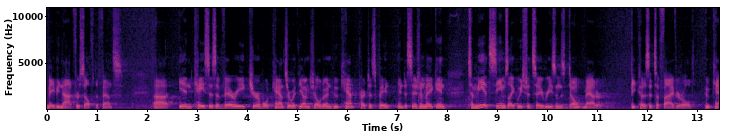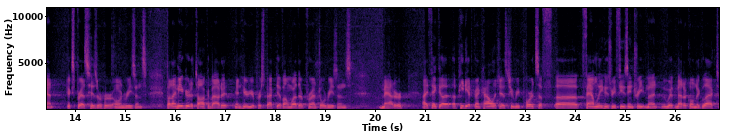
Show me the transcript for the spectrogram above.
maybe not for self-defense. Uh, in cases of very curable cancer with young children who can't participate in decision making, to me it seems like we should say reasons don't matter because it's a five-year-old who can't express his or her own reasons. But I'm eager to talk about it and hear your perspective on whether parental reasons matter. I think a, a pediatric oncologist who reports a uh, family who's refusing treatment with medical neglect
